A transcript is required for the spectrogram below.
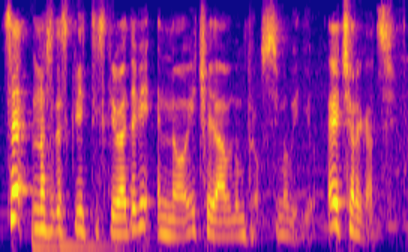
Se non siete iscritti iscrivetevi e noi ci vediamo ad un prossimo video. E ciao ragazzi.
